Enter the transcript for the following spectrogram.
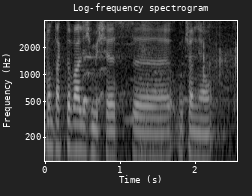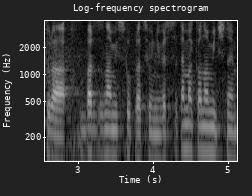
kontaktowaliśmy się z e, uczelnią, która bardzo z nami współpracuje, Uniwersytetem Ekonomicznym,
